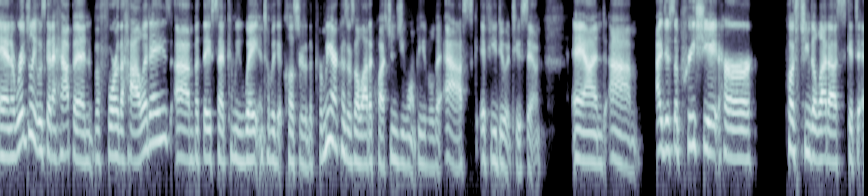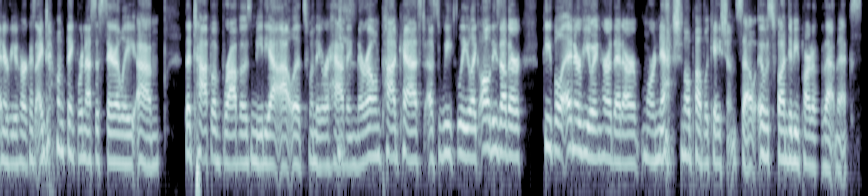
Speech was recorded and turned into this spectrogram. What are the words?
And originally it was going to happen before the holidays, um, but they said, can we wait until we get closer to the premiere? Because there's a lot of questions you won't be able to ask if you do it too soon. And um, I just appreciate her pushing to let us get to interview her because I don't think we're necessarily um, the top of Bravo's media outlets when they were having their own podcast, Us Weekly, like all these other people interviewing her that are more national publications. So it was fun to be part of that mix.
